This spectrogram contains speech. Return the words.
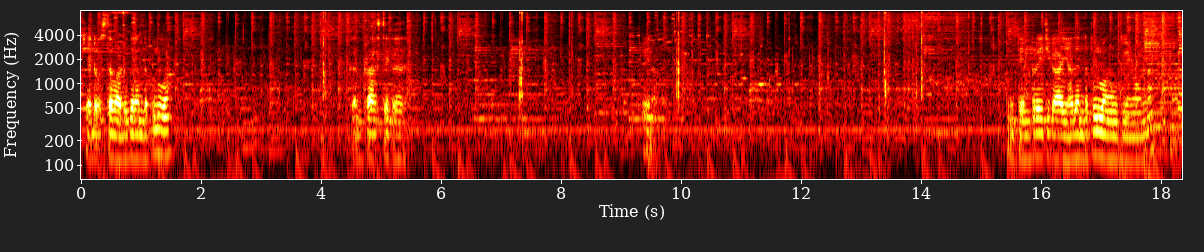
ෂඩෝස්ත වඩු කරන්න පුළුවන්. කන්ට්‍රාස්ට එක පේනවා. ටෙම්පරේචිකායි හදන්න පුළුවන් මුතුවෙන ඔන්න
